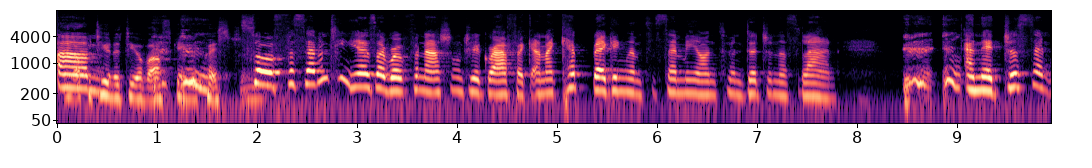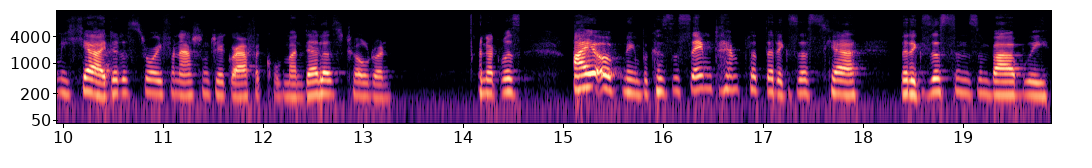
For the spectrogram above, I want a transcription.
um, opportunity of asking a question. So, for 17 years, I wrote for National Geographic, and I kept begging them to send me on to indigenous land. and they just sent me here. I did a story for National Geographic called Mandela's Children. And it was eye opening because the same template that exists here, that exists in Zimbabwe,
